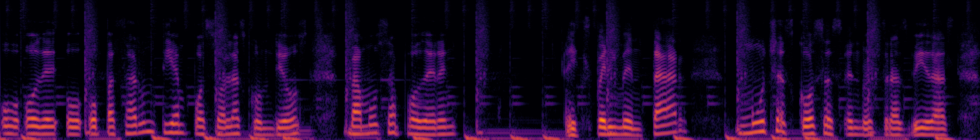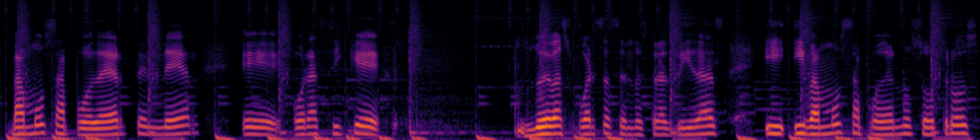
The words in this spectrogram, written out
o, pasar un tiempo a solas con Dios, vamos a poder experimentar muchas cosas en nuestras vidas. Vamos a poder tener, eh, ahora sí que nuevas fuerzas en nuestras vidas y, vamos a poder nosotros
